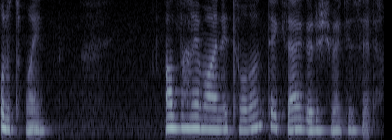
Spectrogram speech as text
unutmayın. Allah'a emanet olun. Tekrar görüşmek üzere.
